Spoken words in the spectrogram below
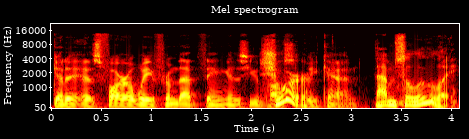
Get it as far away from that thing as you possibly sure. can. Absolutely.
